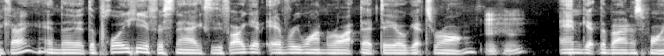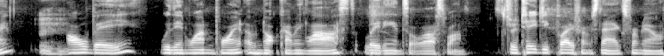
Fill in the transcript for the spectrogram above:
Okay. And the, the ploy here for snags is if I get everyone right that DL gets wrong mm-hmm and get the bonus point, I'll be within one point of not coming last, leading into the last one. Strategic play from snags from now on.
